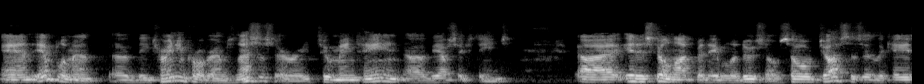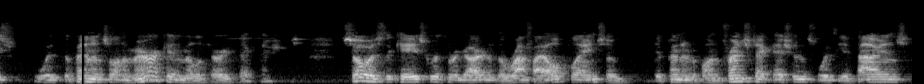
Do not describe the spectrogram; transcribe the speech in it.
and implement uh, the training programs necessary to maintain uh, the F-16s, uh, it has still not been able to do so. So just as in the case with dependence on American military technicians, so is the case with regard to the Rafale planes, so dependent upon French technicians, with the Italians,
